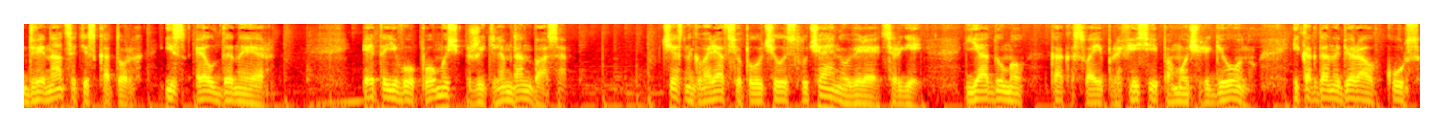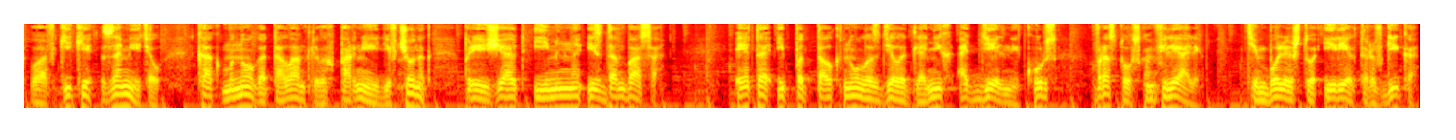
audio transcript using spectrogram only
12 из которых из ЛДНР. Это его помощь жителям Донбасса. Честно говоря, все получилось случайно, уверяет Сергей. Я думал, как о своей профессии помочь региону. И когда набирал курс у Авгики, заметил, как много талантливых парней и девчонок приезжают именно из Донбасса. Это и подтолкнуло сделать для них отдельный курс в ростовском филиале. Тем более, что и ректор ВГИКа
